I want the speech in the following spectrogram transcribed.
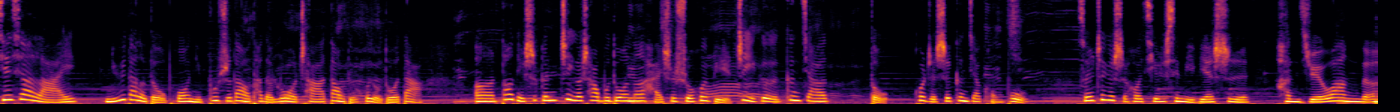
接下来你遇到的陡坡，你不知道它的落差到底会有多大，呃，到底是跟这个差不多呢，还是说会比这个更加陡，或者是更加恐怖？所以这个时候其实心里边是很绝望的。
